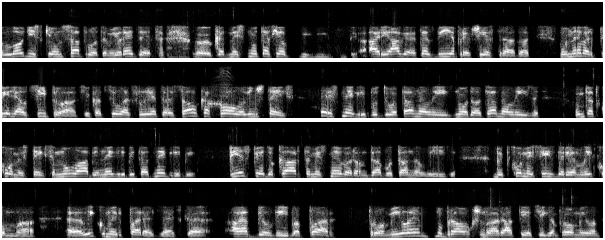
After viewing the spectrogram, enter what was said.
loģiski un saprotami, jo redzēt, uh, kad mēs, nu tas jau arī tas bija iepriekš iestrādāt. Nu nevar pieļaut situāciju, kad cilvēks lietojas alkoholu, viņš teiks, es negribu dot analīzi, nodot analīzi, un tad ko mēs teiksim, nu labi, negribi, tad negribi. Piespiedu kārta mēs nevaram dabūt analīzi, bet ko mēs izdarījām likumā? Uh, likuma ir paredzēts, ka atbildība par promīlēm, nu, braukšanu ar attiecīgam promīlam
